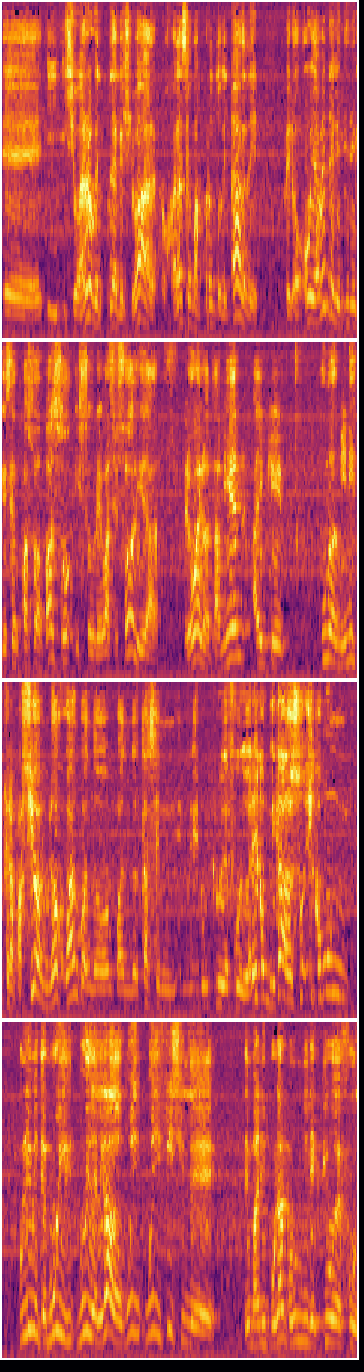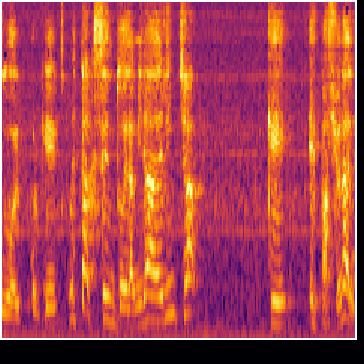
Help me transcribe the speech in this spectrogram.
eh, y, llevará lo que tenga que llevar. Ojalá sea más pronto que tarde. Pero obviamente que tiene que ser paso a paso y sobre base sólida. Pero bueno, también hay que uno administra pasión, ¿no, Juan? Cuando, cuando estás en un club de fútbol. Es complicado, es, es como un, un límite muy, muy delgado, muy, muy difícil de, de manipular por un directivo de fútbol, porque no está exento de la mirada del hincha que es pasional.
